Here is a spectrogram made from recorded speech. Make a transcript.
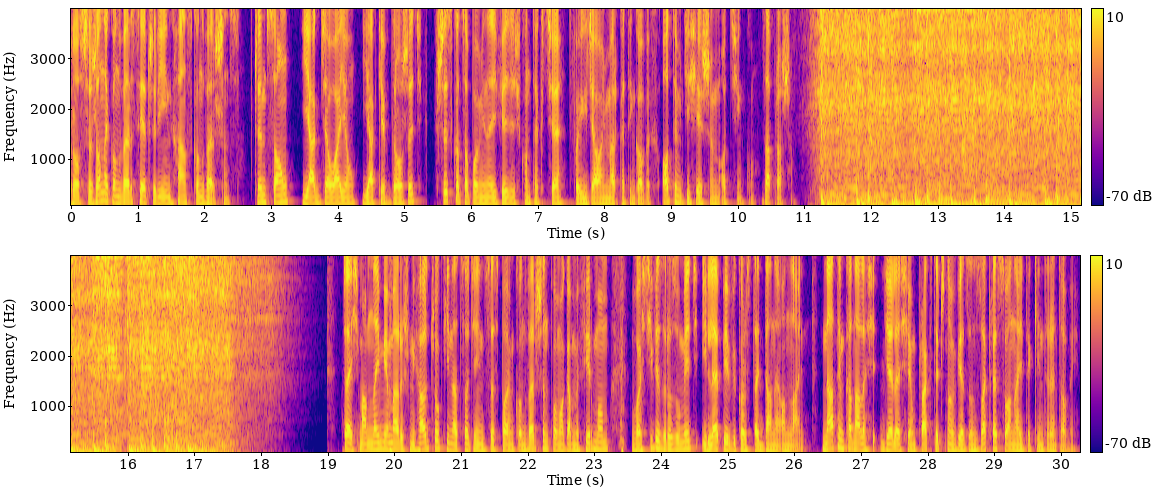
Rozszerzone konwersje, czyli Enhanced Conversions. Czym są, jak działają, jak je wdrożyć. Wszystko, co powinieneś wiedzieć w kontekście Twoich działań marketingowych. O tym w dzisiejszym odcinku. Zapraszam. Cześć, mam na imię Mariusz Michalczuk i na co dzień z zespołem Conversion pomagamy firmom właściwie zrozumieć i lepiej wykorzystać dane online. Na tym kanale dzielę się praktyczną wiedzą z zakresu analityki internetowej.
